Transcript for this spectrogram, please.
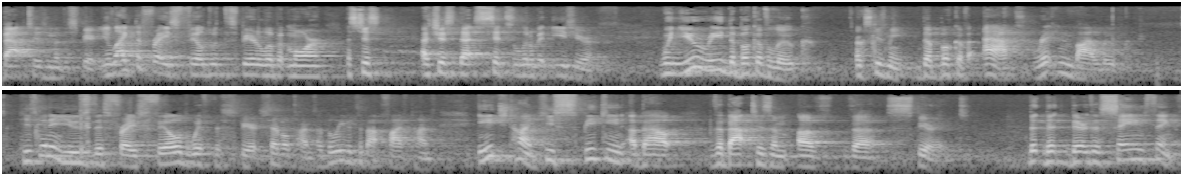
baptism of the Spirit. You like the phrase filled with the Spirit a little bit more? That's just, that's just, that sits a little bit easier. When you read the book of Luke, or excuse me, the book of Acts written by Luke, he's going to use this phrase filled with the Spirit several times. I believe it's about five times. Each time he's speaking about the baptism of the Spirit. They're the same thing.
